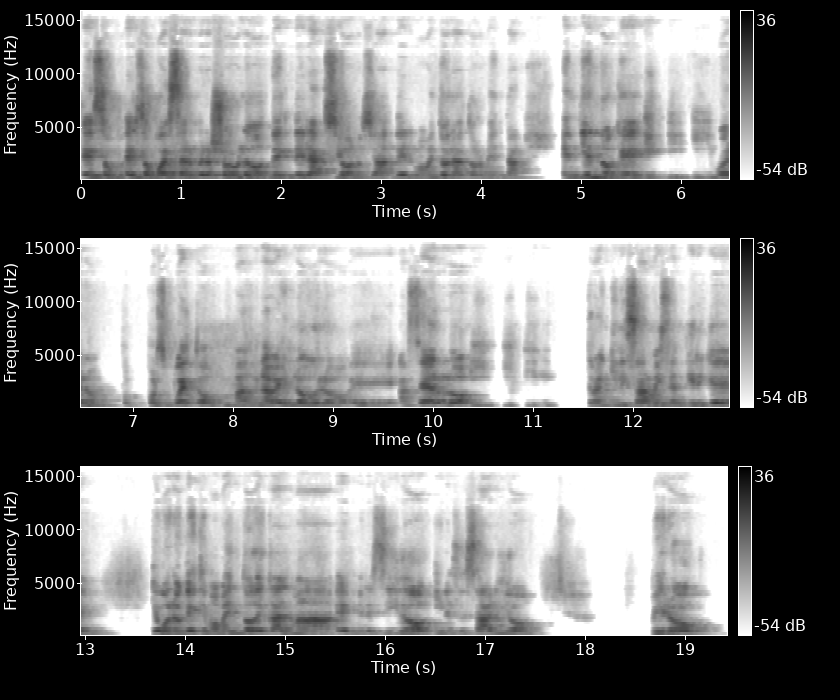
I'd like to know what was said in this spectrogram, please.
Eso, eso puede ser, pero yo hablo de, la acción, o sea, del momento de la tormenta. Entiendo que, y, bueno, por, supuesto, más de una vez logro eh, hacerlo y, tranquilizarme y sentir que, bueno, que este momento de calma es merecido y necesario. Pero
